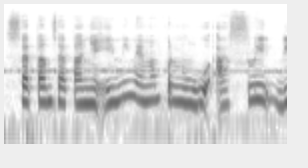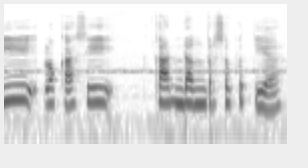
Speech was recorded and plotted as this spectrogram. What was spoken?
setan-setannya ini memang penunggu asli di lokasi kandang tersebut ya.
